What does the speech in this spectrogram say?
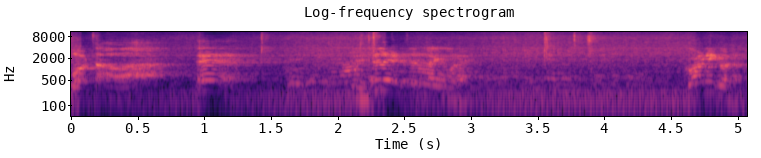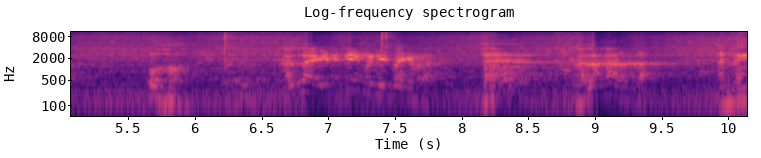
போட்டாவா? ஏ, இதுல எடுத்துருவாங்க கூட கோணி கூட ஓஹோ. நல்லா எடிட்டிங் பண்ணிருப்பாங்க? அழகா இருந்தா. அண்ணே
